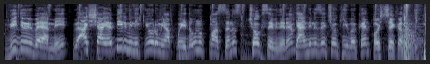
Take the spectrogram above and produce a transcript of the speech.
videoyu beğenmeyi ve aşağıya bir minik yorum yapmayı da unutmazsanız çok sevinirim. Kendinize çok iyi bakın. Hoşçakalın.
